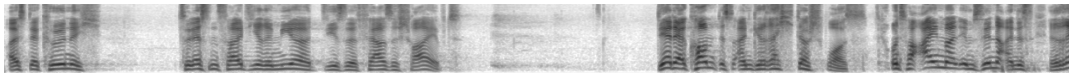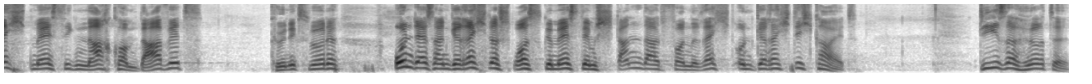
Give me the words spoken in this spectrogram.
als der König zu dessen Zeit Jeremia diese Verse schreibt. Der, der kommt, ist ein gerechter Spross. Und zwar einmal im Sinne eines rechtmäßigen Nachkommen Davids, Königswürde, und er ist ein gerechter Spross gemäß dem Standard von Recht und Gerechtigkeit. Dieser Hirte,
